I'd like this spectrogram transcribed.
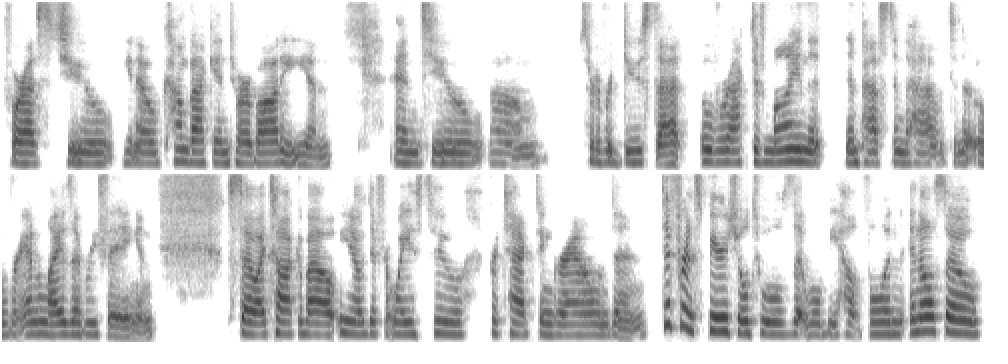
for us to you know come back into our body and and to um, sort of reduce that overactive mind that empaths tend to have to overanalyze everything and so i talk about you know different ways to protect and ground and different spiritual tools that will be helpful and and also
